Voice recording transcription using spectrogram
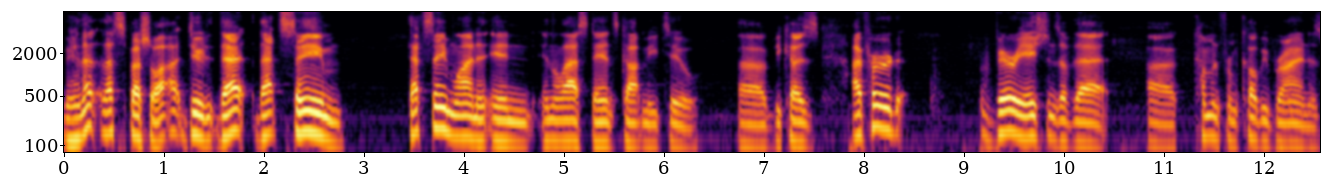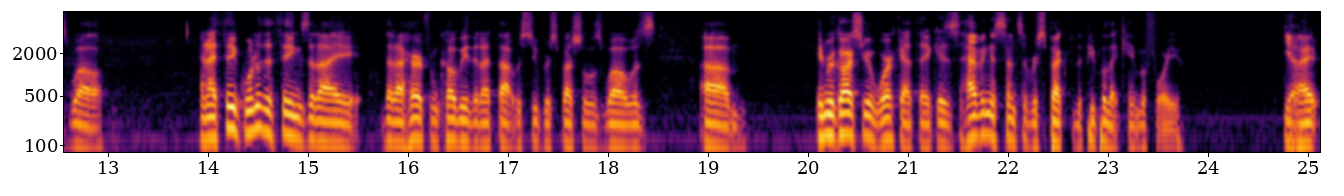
Man, that that's special, I, dude. That that same that same line in in the Last Dance got me too, uh, because I've heard variations of that uh, coming from Kobe Bryant as well. And I think one of the things that I that I heard from Kobe that I thought was super special as well was, um, in regards to your work ethic, is having a sense of respect for the people that came before you. Yeah. Right.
